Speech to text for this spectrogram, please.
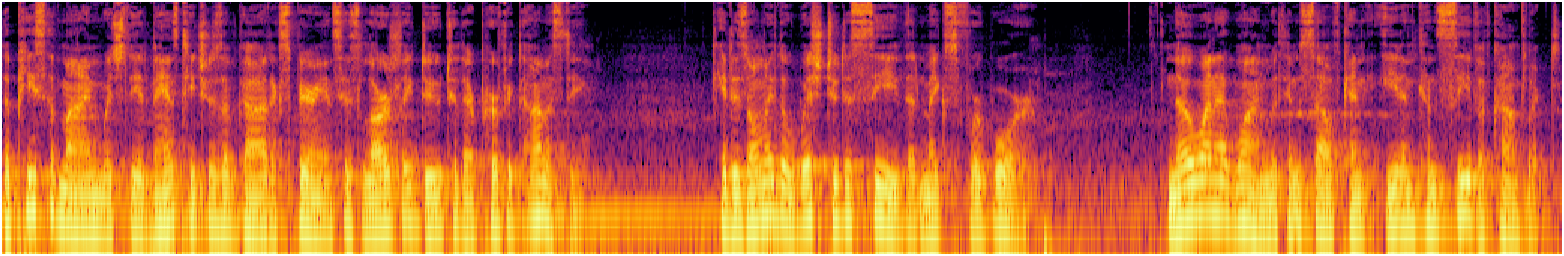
The peace of mind which the advanced teachers of God experience is largely due to their perfect honesty. It is only the wish to deceive that makes for war. No one at one with himself can even conceive of conflict.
